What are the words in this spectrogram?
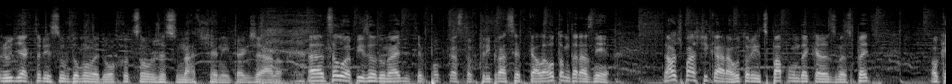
ľudia, ktorí sú v domove dôchodcov, že sú nadšení, takže áno. E, celú epizódu nájdete v podcastoch 3 prasiatka, ale o tom teraz nie. Na očpáštikára Hutoric Papundekel sme späť. OK,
